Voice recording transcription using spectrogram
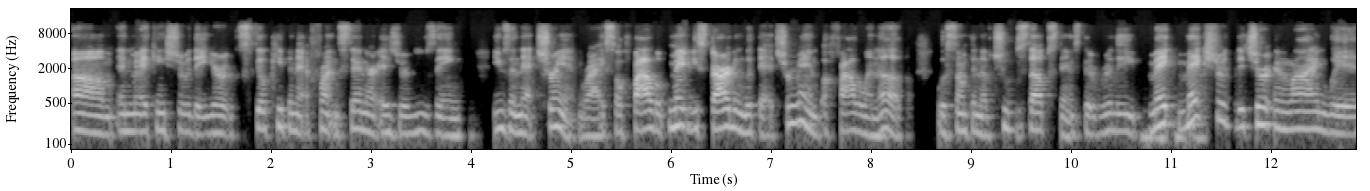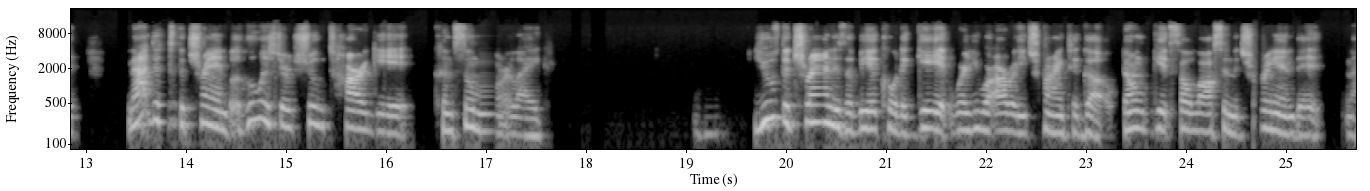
um, and making sure that you're still keeping that front and center as you're using using that trend right? So follow maybe starting with that trend but following up with something of true substance that really make make sure that you're in line with not just the trend but who is your true target consumer? Like use the trend as a vehicle to get where you were already trying to go. Don't get so lost in the trend that nah,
